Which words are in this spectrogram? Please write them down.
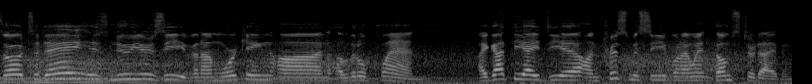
So today is New Year's Eve and I'm working on a little plan. I got the idea on Christmas Eve when I went dumpster diving.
